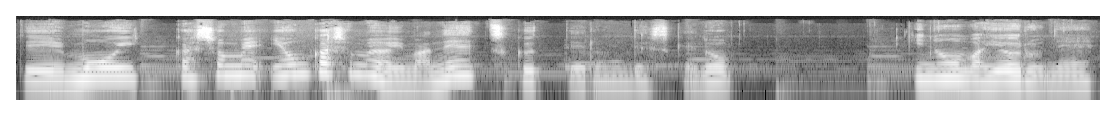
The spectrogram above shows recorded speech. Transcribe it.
てもう1箇所目4箇所目を今ね作ってるんですけど昨日は夜ね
